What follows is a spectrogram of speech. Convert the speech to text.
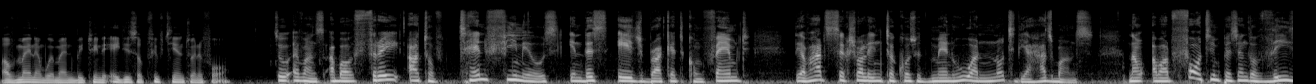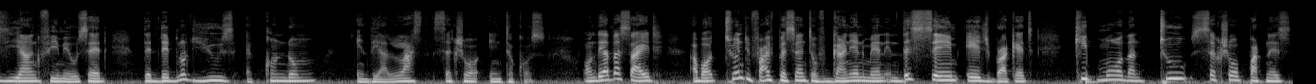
of men and women between the ages of 15 and 24. So, Evans, about three out of 10 females in this age bracket confirmed they have had sexual intercourse with men who are not their husbands. Now, about 14% of these young females said they did not use a condom in their last sexual intercourse. On the other side, about 25% of Ghanaian men in this same age bracket keep more than two sexual partners,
